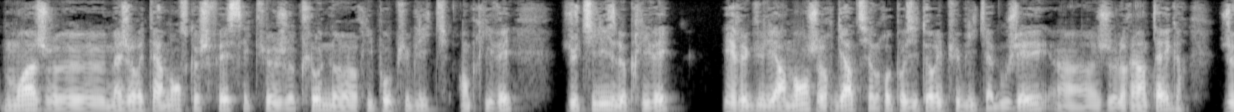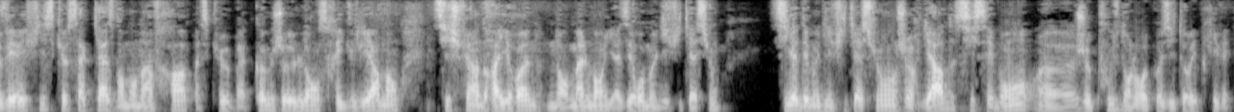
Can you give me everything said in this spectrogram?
moi, je, majoritairement, ce que je fais, c'est que je clone le repo public en privé, j'utilise le privé et régulièrement, je regarde si le repository public a bougé, euh, je le réintègre, je vérifie ce que ça casse dans mon infra parce que bah, comme je lance régulièrement, si je fais un dry run, normalement, il y a zéro modification. S'il y a des modifications, je regarde. Si c'est bon, euh, je pousse dans le repository privé.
